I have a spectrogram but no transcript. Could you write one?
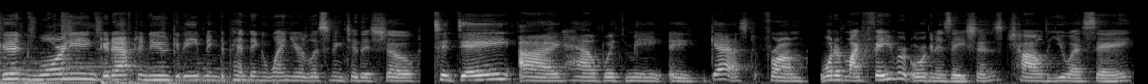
Good morning, good afternoon, good evening, depending on when you're listening to this show. Today, I have with me a guest from one of my favorite organizations, Child USA.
